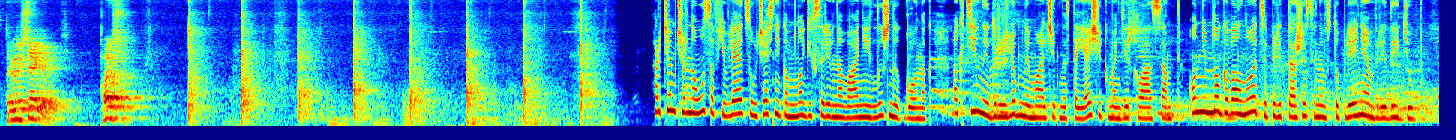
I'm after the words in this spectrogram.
Строй шагом. Марш. Артем Черноусов является участником многих соревнований, лыжных гонок. Активный и дружелюбный мальчик, настоящий командир класса. Он немного волнуется перед торжественным вступлением в ряды ДЮБ.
